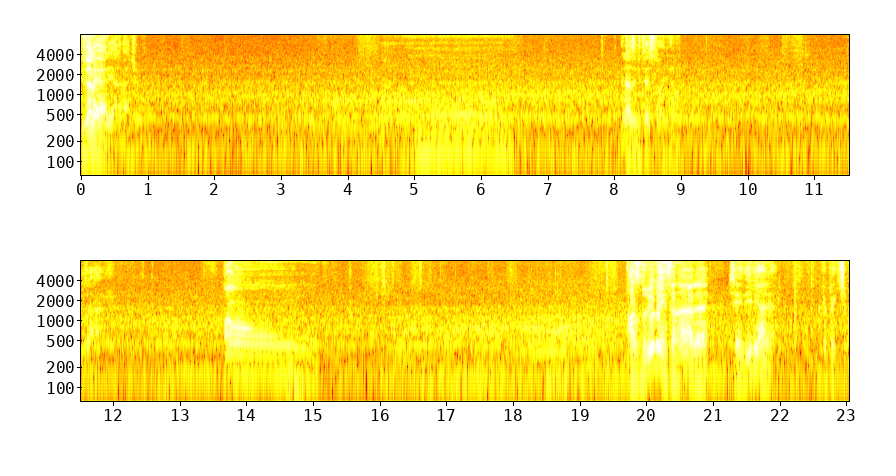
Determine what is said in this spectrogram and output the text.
Güzel ayar yani bence bu. Biraz vitesle oynayalım. Güzel. Azdırıyor da insan ha öyle şey değil yani. Köpekçim.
